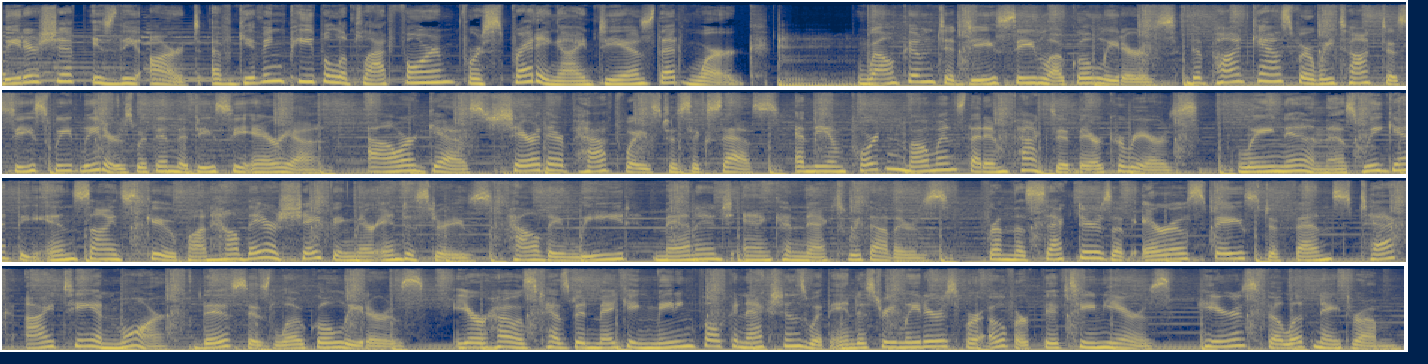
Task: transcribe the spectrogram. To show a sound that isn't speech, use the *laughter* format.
Leadership is the art of giving people a platform for spreading ideas that work. Welcome to DC Local Leaders, the podcast where we talk to C suite leaders within the DC area. Our guests share their pathways to success and the important moments that impacted their careers. Lean in as we get the inside scoop on how they are shaping their industries, how they lead, manage, and connect with others. From the sectors of aerospace, defense, tech, IT, and more, this is Local Leaders. Your host has been making meaningful connections with industry leaders for over 15 years. Here's Philip Nathram.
